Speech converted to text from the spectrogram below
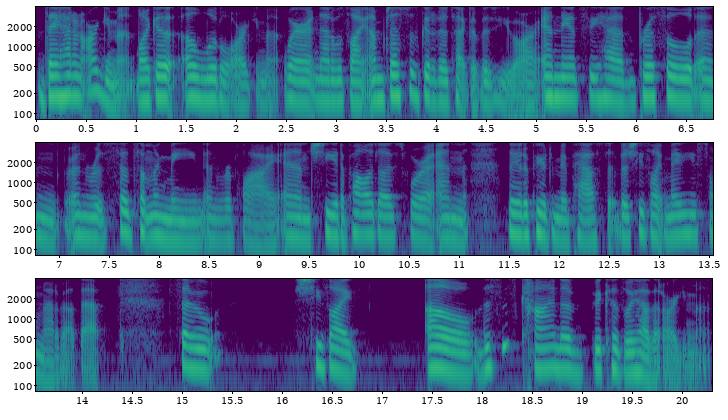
they had an argument, like a, a little argument, where Ned was like, I'm just as good a detective as you are. And Nancy had bristled and, and re- said something mean in reply. And she had apologized for it, and they had appeared to move past it. But she's like, maybe he's still mad about that. So she's like, oh, this is kind of because we had that argument.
